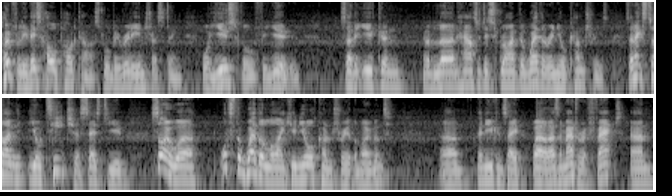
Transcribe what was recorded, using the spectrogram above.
hopefully this whole podcast will be really interesting or useful for you so that you can kind of learn how to describe the weather in your countries. So next time your teacher says to you, so uh, what's the weather like in your country at the moment? Um, then you can say, well, as a matter of fact, um,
